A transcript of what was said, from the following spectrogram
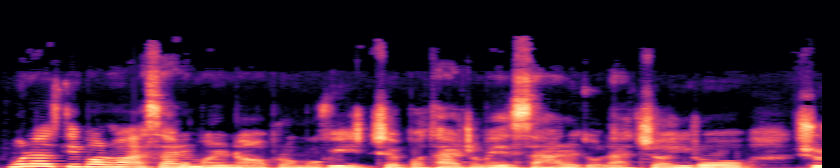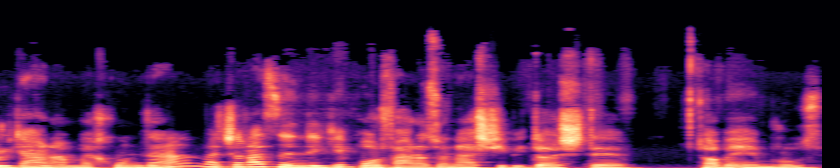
عبور از دیوارها اثر مارینا آبراموویچ با ترجمه سهر دولتشاهی رو شروع کردم بخوندن و چقدر زندگی پرفراز و نشیبی داشته تا به امروز.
